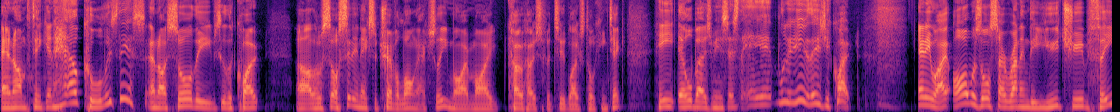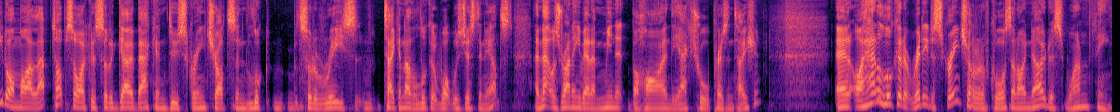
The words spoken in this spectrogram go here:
And I'm thinking, how cool is this? And I saw the the quote, uh, I, was, I was sitting next to Trevor Long, actually, my my co-host for Two Blokes Talking Tech. He elbows me and says, "There, look at you. There's your quote." Anyway, I was also running the YouTube feed on my laptop, so I could sort of go back and do screenshots and look, sort of re take another look at what was just announced, and that was running about a minute behind the actual presentation. And I had a look at it, ready to screenshot it, of course, and I noticed one thing:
